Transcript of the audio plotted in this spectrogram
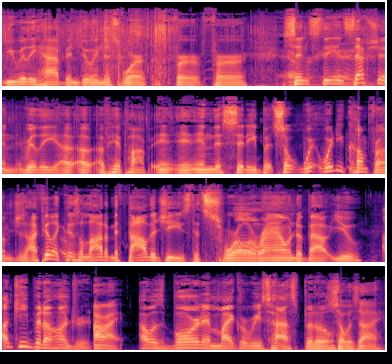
you really have been doing this work for for Ever, since the yeah. inception, really, uh, of hip hop in, in, in, this city. But so, where, where, do you come from? Just I feel like there's a lot of mythologies that swirl oh, around about you. I'll keep it hundred. All right, I was born in Michael Reese Hospital. So was I.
